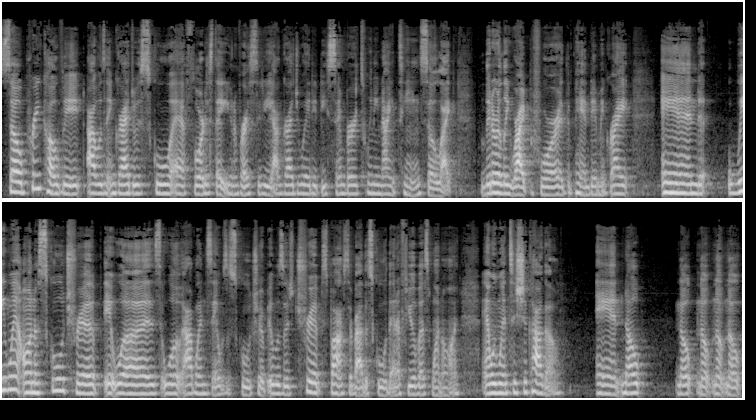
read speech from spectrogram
So, pre COVID, I was in graduate school at Florida State University. I graduated December 2019. So, like, literally right before the pandemic, right? And we went on a school trip. It was, well, I wouldn't say it was a school trip. It was a trip sponsored by the school that a few of us went on. And we went to Chicago. And nope, nope, nope, nope, nope.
